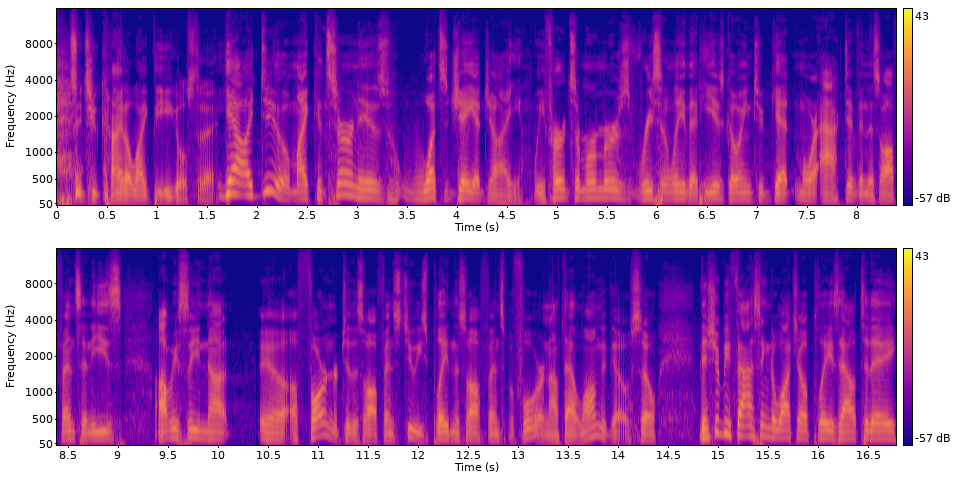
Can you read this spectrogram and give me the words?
since you kind of like the Eagles today. Yeah, I do. My concern is what's Jay Ajayi? We've heard some rumors recently that he is going to get more active in this offense, and he's obviously not uh, a foreigner to this offense too. He's played in this offense before, not that long ago. So this should be fascinating to watch how it plays out today.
